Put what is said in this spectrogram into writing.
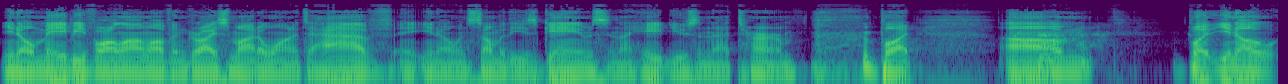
you know, maybe Varlamov and Greiss might have wanted to have, you know, in some of these games, and I hate using that term, but, um, but you know,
